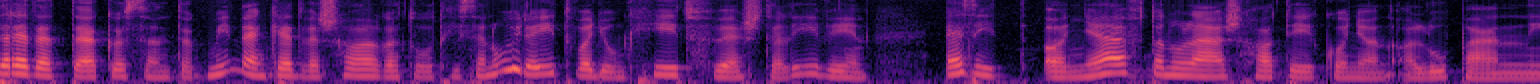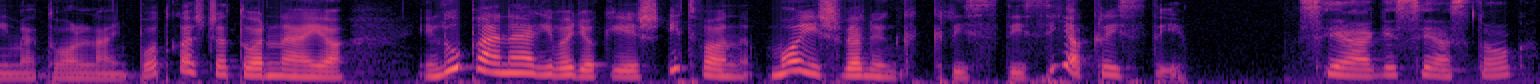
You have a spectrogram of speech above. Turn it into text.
Szeretettel köszöntök minden kedves hallgatót, hiszen újra itt vagyunk hétfő este lévén. Ez itt a Nyelvtanulás Hatékonyan a Lupán Német Online podcast csatornája. Én Lupán Ági vagyok, és itt van ma is velünk Kriszti. Szia, Kriszti! Szia, Ági, sziasztok!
